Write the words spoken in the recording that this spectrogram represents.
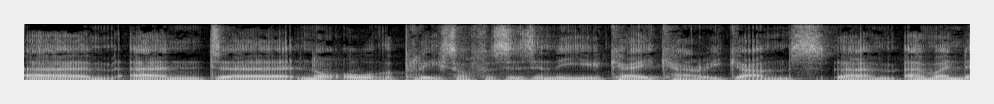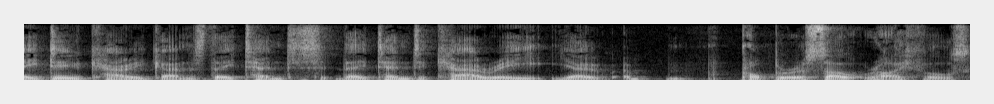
um, and uh, not all the police officers in the UK carry guns. Um, and when they do carry guns, they tend to they tend to carry you know proper assault rifles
